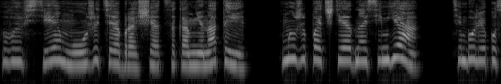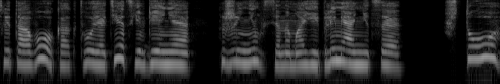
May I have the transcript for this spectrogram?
«Вы все можете обращаться ко мне на «ты». Мы же почти одна семья, тем более после того, как твой отец, Евгения, женился на моей племяннице». «Что?»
